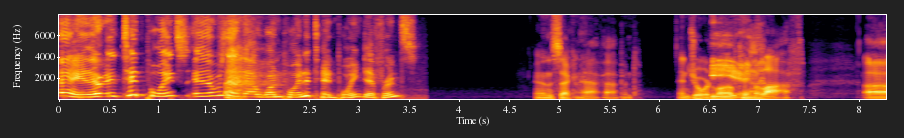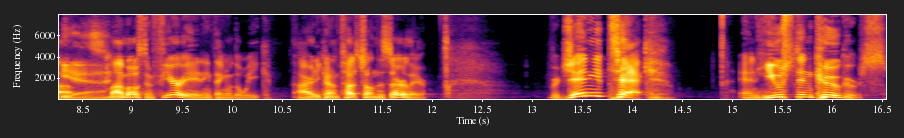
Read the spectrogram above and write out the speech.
Hey, there, ten points, and there was at that one point a ten point difference. And the second half happened, and Jordan Love came alive. Uh, Yeah. My most infuriating thing of the week. I already kind of touched on this earlier. Virginia Tech and Houston Cougars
